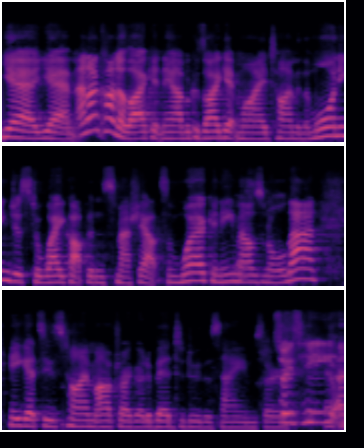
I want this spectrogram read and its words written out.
Yeah, yeah. And I kind of like it now because I get my time in the morning just to wake up and smash out some work and emails and all that. He gets his time after I go to bed to do the same. So, So is he a works.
